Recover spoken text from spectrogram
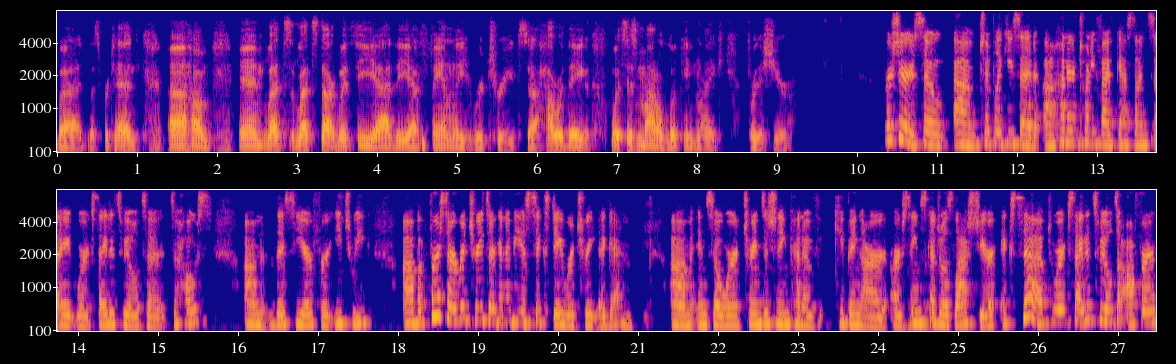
But let's pretend. Um, and let's let's start with the uh, the uh, family retreats. Uh, how are they? What's this model looking like for this year? For sure. So, um, Chip, like you said, 125 guests on site. We're excited to be able to, to host um, this year for each week. Uh, but first, our retreats are going to be a six day retreat again. Um, and so we're transitioning, kind of keeping our, our same schedule as last year, except we're excited to be able to offer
